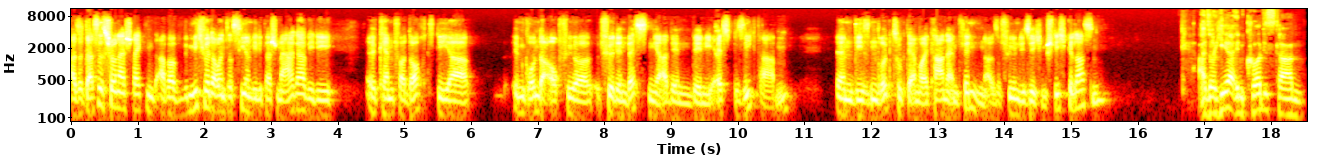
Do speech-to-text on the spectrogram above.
Also das ist schon erschreckend, aber mich würde auch interessieren, wie die Peschmerga, wie die äh, Kämpfer dort, die ja im Grunde auch für, für den Westen ja den, den IS besiegt haben, ähm, diesen Rückzug der Amerikaner empfinden. Also fühlen die sich im Stich gelassen? Also hier in Kurdistan,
